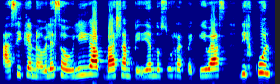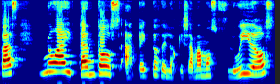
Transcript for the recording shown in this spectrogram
Así que nobleza obliga, vayan pidiendo sus respectivas disculpas. No hay tantos aspectos de los que llamamos fluidos,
